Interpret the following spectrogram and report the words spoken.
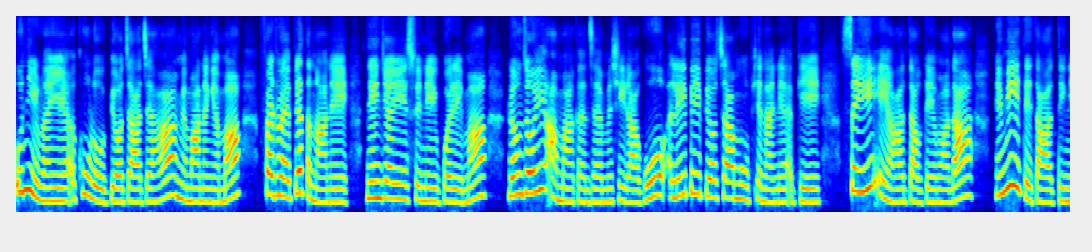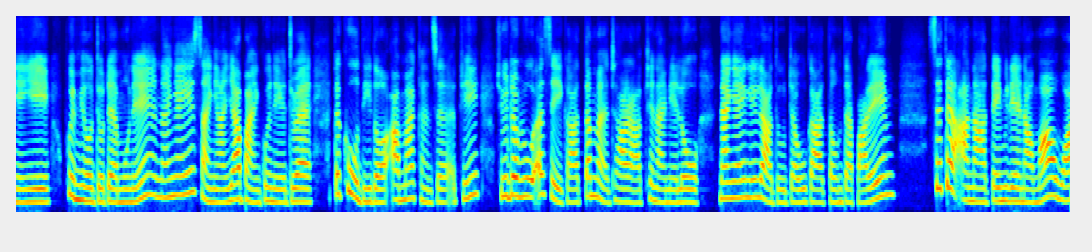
ဦးညီရန်ရဲ့အခုလိုပြောကြားချက်ဟာမြန်မာနိုင်ငံမှာဖက်ဒရယ်ပြဿနာနဲ့ငြိမ်းချမ်းရေးဆွေးနွေးပွဲတွေမှာလုံခြုံရေးအာမခံချက်မရှိတာကိုအလေးပေးပြောကြားမှုဖြစ်နိုင်တဲ့အပြင်စစ်ရေးအင်အားတောက်တင်းမှသာမိမိဒေသတည်ငြိမ်ရေးဖွံ့ဖြိုးတိုးတက်မှုနဲ့နိုင်ငံရေးဆိုင်ရာရပိုင်ခွင့်တွေအတွက်တခုတည်းသောအာမခံချက်အဖြစ် UWSA ကသတ်မှတ်ထားတာဖြစ်နိုင်တယ်လို့နိုင်ငံရေးလေ့လာသူတအုပ်ကသုံးသပ်ပါတယ်။ စစ်တပ်အာဏာသိမ်းပြီးတဲ့နောက်မှာဝါ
